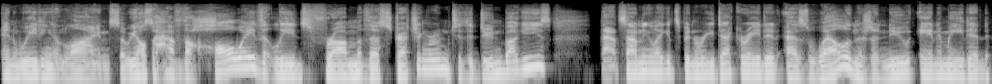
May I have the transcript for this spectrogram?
and waiting in line. So we also have the hallway that leads from the stretching room to the dune buggies. That's sounding like it's been redecorated as well. And there's a new animated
